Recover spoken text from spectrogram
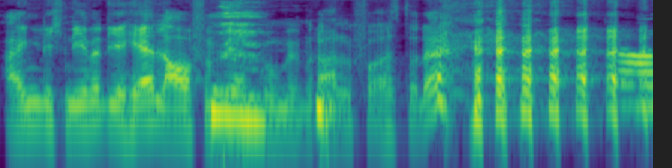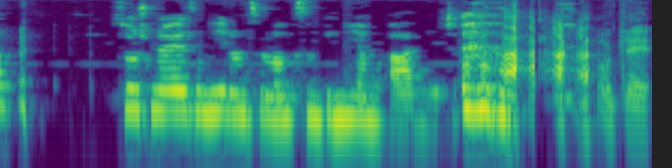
eigentlich neben dir herlaufen, während du mit dem Radl fährst, oder? Ja, so schnell ist er nicht und so langsam bin ich am Rad nicht. okay.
